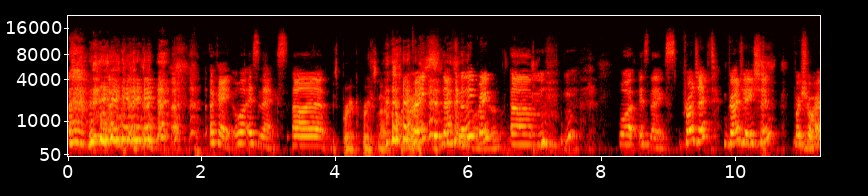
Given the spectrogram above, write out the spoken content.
okay what is next uh It's break. Break's next. break definitely Oh, break. Um, what is next? Project graduation for sure.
